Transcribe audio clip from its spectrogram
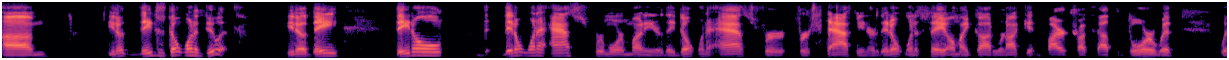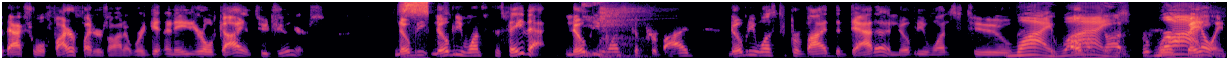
Um, you know they just don't want to do it. You know they they don't they don't want to ask for more money or they don't want to ask for for staffing or they don't want to say oh my god we're not getting fire trucks out the door with with actual firefighters on it we're getting an 80 year old guy and two juniors nobody nobody wants to say that nobody wants to provide nobody wants to provide the data and nobody wants to Why? oh Why? my god we're, we're Why? failing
